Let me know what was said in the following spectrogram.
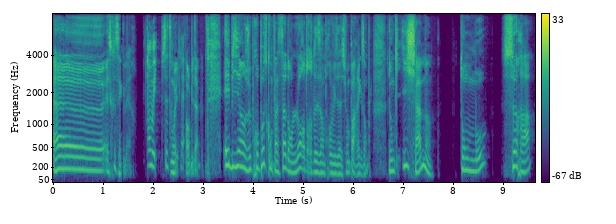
Euh, Est-ce que c'est clair? Oui, c'est très Oui, clair. formidable. Eh bien, je propose qu'on fasse ça dans l'ordre des improvisations, par exemple. Donc, Hicham, ton mot sera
